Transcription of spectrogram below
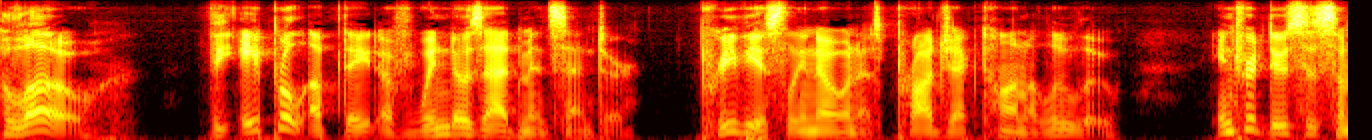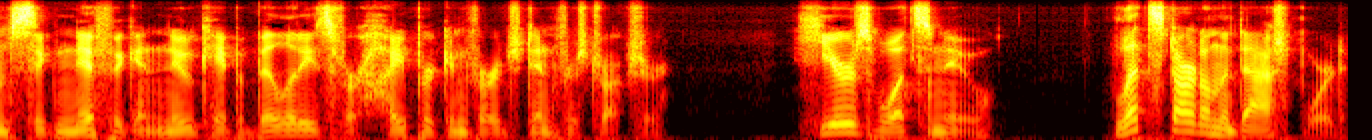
Hello! The April update of Windows Admin Center, previously known as Project Honolulu, introduces some significant new capabilities for hyperconverged infrastructure. Here's what's new. Let's start on the dashboard.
